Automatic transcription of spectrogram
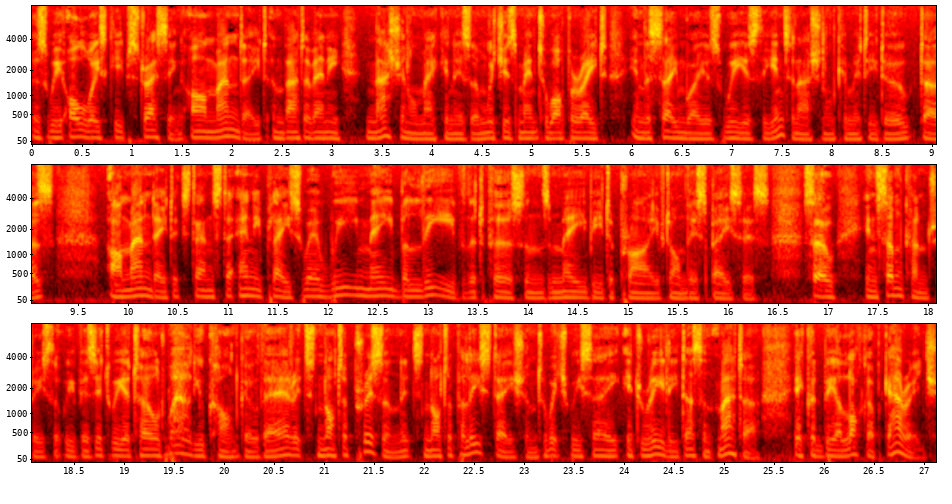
As we always keep stressing, our mandate and that of any national mechanism which is meant to operate in the same way as we as the International Committee do does, our mandate extends to any place where we may believe that persons may be deprived on this basis. So in some countries that we visit, we are told, well, you can't go there. It's not a prison. It's not a police station. To which we say, it really doesn't matter. It could be a lock-up garage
